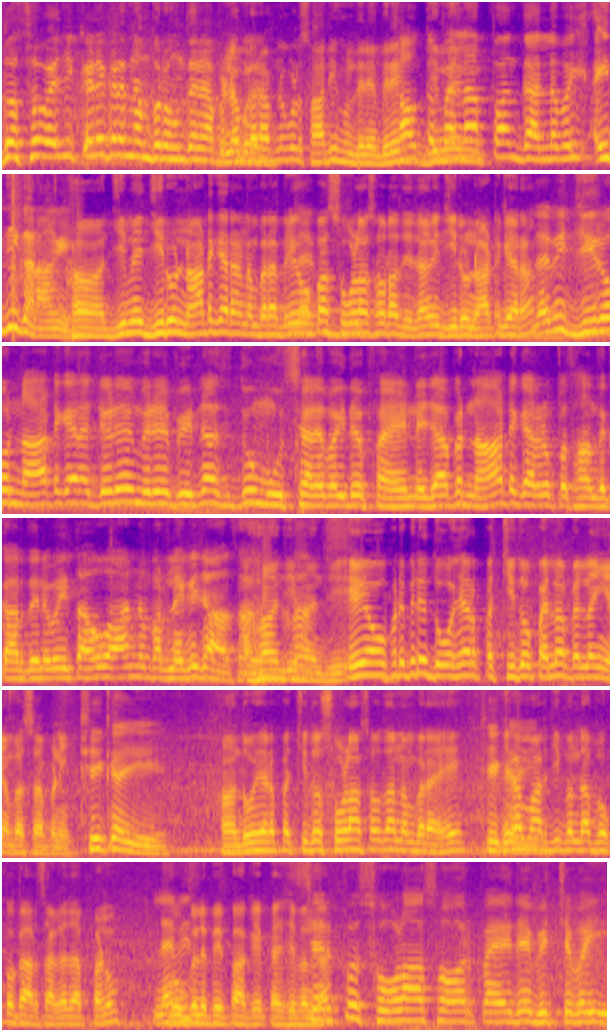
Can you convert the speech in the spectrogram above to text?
ਦੱਸੋ ਬਾਈ ਜੀ ਕਿਹੜੇ ਕਿਹੜੇ ਨੰਬਰ ਹੁੰਦੇ ਨੇ ਆਪਣੇ ਨੰਬਰ ਆਪਣੇ ਕੋਲ ਸਾਰੇ ਹੀ ਹੁੰਦੇ ਨੇ ਵੀਰੇ ਸਭ ਤੋਂ ਪਹਿਲਾਂ ਆਪਾਂ ਗੱਲ ਬਾਈ ਇਹਦੀ ਕਰਾਂਗੇ। ਹਾਂ ਜਿਵੇਂ 0911 ਨੰਬਰ ਆ ਵੀਰੇ ਉਹ ਆਪਾਂ 1600 ਦਾ ਦੇ ਦਾਂਗੇ 0911 ਲੈ ਵੀ 0911 ਜਿਹੜੇ ਮੇਰੇ ਵੀਰ ਨਾਲ ਸਿੱਧੂ ਮੂਸੇ ਵਾਲੇ ਬਾਈ ਦੇ ਫੈਨ ਨੇ ਜਾਂ ਫਿਰ 911 ਨੂੰ ਪਸੰਦ ਕਰਦੇ ਨੇ ਬਾਈ ਤਾਂ ਉਹ ਆਹ ਨੰਬਰ ਲੈ ਕੇ ਜਾ ਸਕਦੇ ਹਾਂਜੀ ਹਾਂਜੀ। ਇਹ ਆਫਰ ਵੀਰੇ 2025 ਤੋਂ ਪਹਿਲਾਂ ਪਹਿਲਾਂ ਹੀ ਆ ਬਸ ਆਪਣੀ। ਠੀਕ ਹੈ ਜੀ। ਹਾਂ 2025 ਤੋਂ 1600 ਦਾ ਨੰਬਰ ਆ ਇਹ। ਜਿਹੜਾ ਮਰਜ਼ੀ ਬੰਦਾ ਬੁੱਕ ਕਰ ਸਕਦਾ ਆਪਾਂ ਨੂੰ। ਗੂਗਲ ਪੇ ਪਾ ਕੇ ਪੈਸੇ ਬੰਦਾ। ਸਿਰਫ 1600 ਰੁਪਏ ਦੇ ਵਿੱਚ ਬਾਈ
